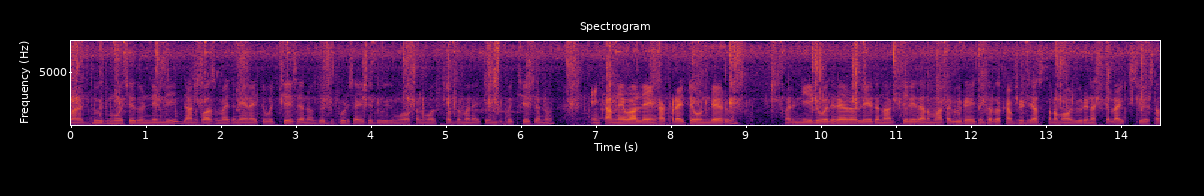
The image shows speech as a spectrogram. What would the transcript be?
మన దూది మోసేది ఉండింది. దానికోసం అయితే నేనైతే వచ్చేసాను. దొడ్డి పొడిసి అయితే దూది మోసలు మోసుకొద్దామని అయితే ఇంటికి వచ్చేసాను. ఇంకా అన్నయ్య వాళ్ళే ఇంకా అక్కడైతే ఉండారు. మరి నీళ్ళు వదిలేరో లేదో నాకు తెలియదు అనమాట వీడియో అయితే ఇంతతో కంప్లీట్ చేస్తున్నాము. వీడియో నచ్చితే లైక్ షేర్ సబ్స్క్రైబ్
